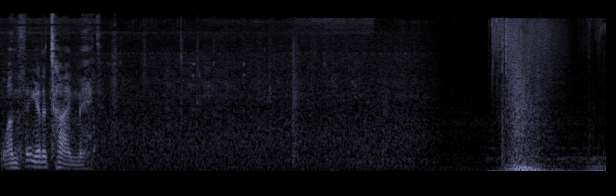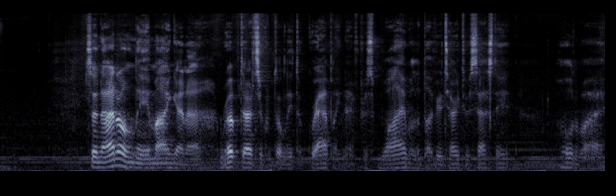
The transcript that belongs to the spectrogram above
One thing at a time, mate. So not only am I gonna rope darts equipped with a lethal grappling knife, press Y while above your target to assassinate. Hold Y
